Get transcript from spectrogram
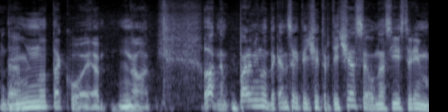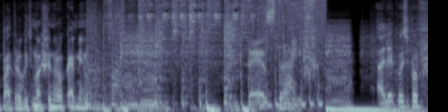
да. Ну, такое. Вот. Ладно, пару минут до конца этой четверти часа. У нас есть время потрогать машину руками. Тест-драйв. Олег Осипов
